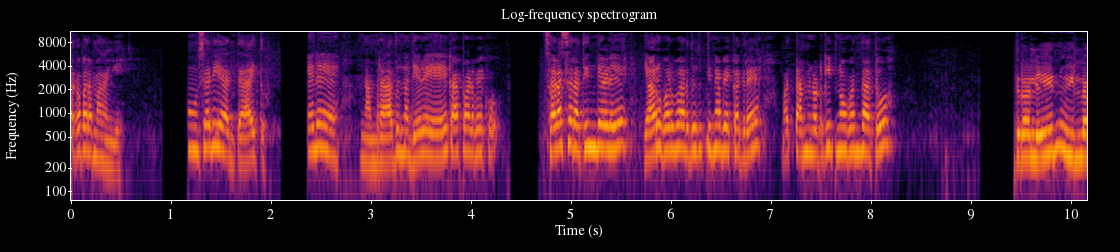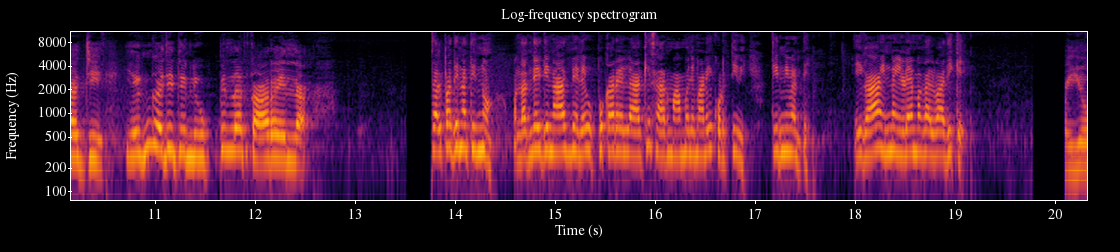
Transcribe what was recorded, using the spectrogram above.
ತಗೊಬರಮ್ಮ ನನಗೆ ಹ್ಞೂ ಸರಿ ಅಂತೆ ಆಯಿತು. ಏನೇ ನಮ್ಮ ರಾಧನ ದೇವರೇ ಕಾಪಾಡಬೇಕು. ಸರ ಸರ ತಿಂದೇಳಿ ಯಾರು ಬರಬಾರ್ದು ತಿನ್ನಬೇಕಾದ್ರೆ? ಮತ್ತೆ ಆಮೇಲೆ ಒಡಗಿಟ್ಟು ನೋವು ಬಂದಾತು. ಇದರಲ್ಲೇನೂ ಇಲ್ಲ ಅಜ್ಜಿ. ಹೆಂಗೆ ಅಜ್ಜಿ ತಿನ್ನಲಿ ಉಪ್ಪಿಲ್ಲ ಖಾರ ಇಲ್ಲ. ಸ್ವಲ್ಪ ದಿನ ತಿನ್ನು. ಒಂದು ಹದಿನೈದು ದಿನ ಆದಮೇಲೆ ಉಪ್ಪು ಖಾರ ಎಲ್ಲ ಹಾಕಿ ಸಾರು ಮಾಮೂಲಿ ಮಾಡಿ ಕೊಡ್ತೀವಿ. ತಿನ್ನಿವಂತೆ. ಈಗ ಇನ್ನು ಇಳೆ ಮಗ ಅಲ್ವಾ ಅದಕ್ಕೆ? ಅಯ್ಯೋ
